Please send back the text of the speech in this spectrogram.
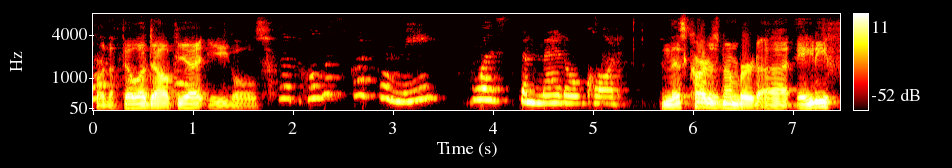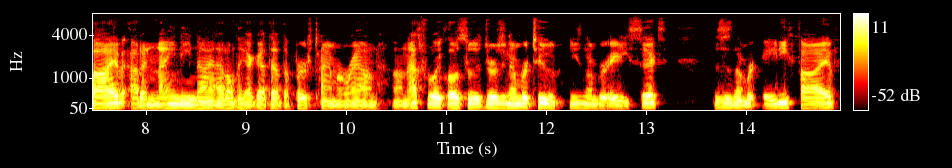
for the Philadelphia Eagles The coolest card for me was the metal card. And this card is numbered uh, 85 out of 99. I don't think I got that the first time around. Um, that's really close to his jersey number two. He's number 86. This is number 85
